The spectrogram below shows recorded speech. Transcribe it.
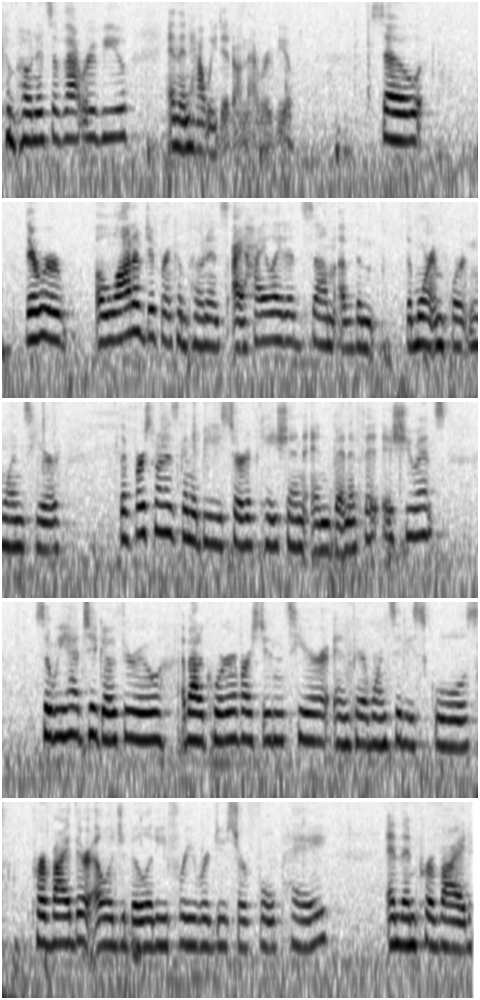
components of that review. and then how we did on that review. So there were a lot of different components. I highlighted some of the, the more important ones here. The first one is gonna be certification and benefit issuance. So we had to go through about a quarter of our students here in Fairborn City Schools, provide their eligibility, free, reduced, or full pay, and then provide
